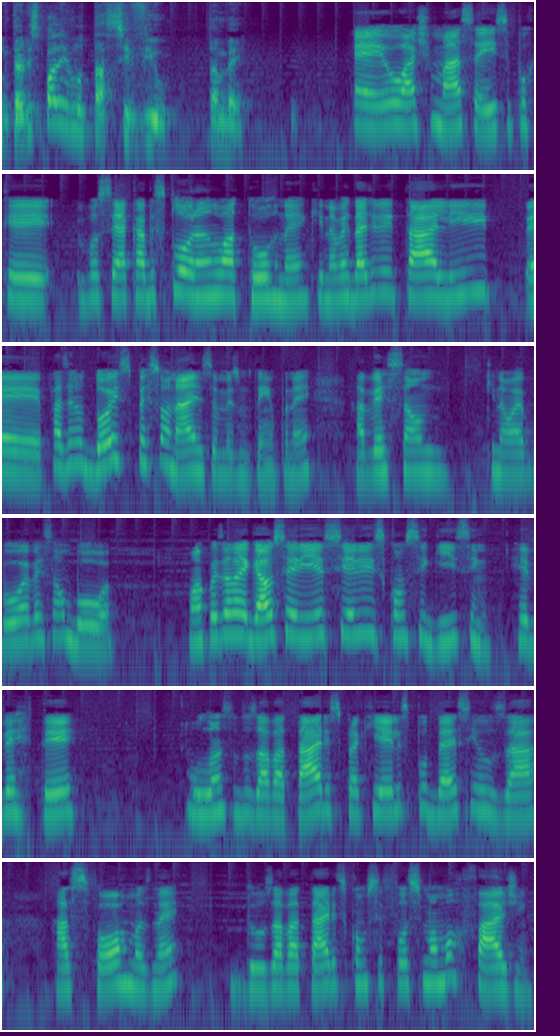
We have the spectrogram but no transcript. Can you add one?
Então eles podem lutar civil também. É, eu acho massa isso, porque você acaba explorando o ator, né? Que na verdade ele tá ali é, fazendo dois personagens ao mesmo tempo, né? A versão que não é boa a versão boa. Uma coisa legal seria se eles conseguissem reverter o lance dos avatares para que eles pudessem usar as formas, né? Dos avatares como se fosse uma morfagem.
